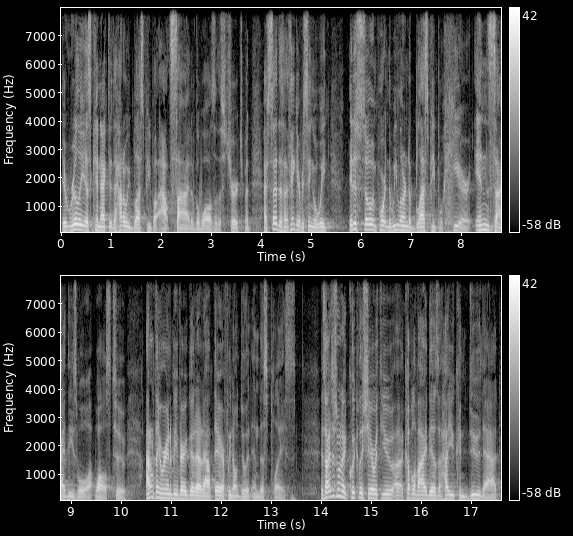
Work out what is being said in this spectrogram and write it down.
it really is connected to how do we bless people outside of the walls of this church. But I've said this, I think, every single week. It is so important that we learn to bless people here, inside these walls, too. I don't think we're going to be very good at it out there if we don't do it in this place. And so I just want to quickly share with you a couple of ideas of how you can do that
